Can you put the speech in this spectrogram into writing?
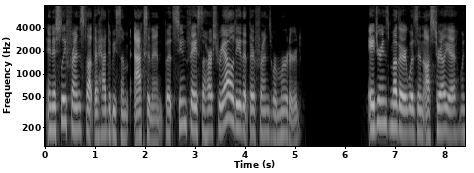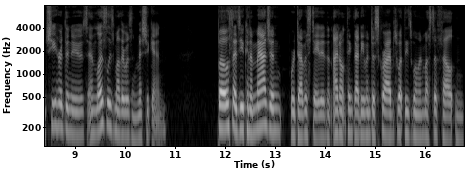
Initially, friends thought there had to be some accident, but soon faced the harsh reality that their friends were murdered. Adriane's mother was in Australia when she heard the news, and Leslie's mother was in Michigan. Both, as you can imagine, were devastated, and I don't think that even describes what these women must have felt and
